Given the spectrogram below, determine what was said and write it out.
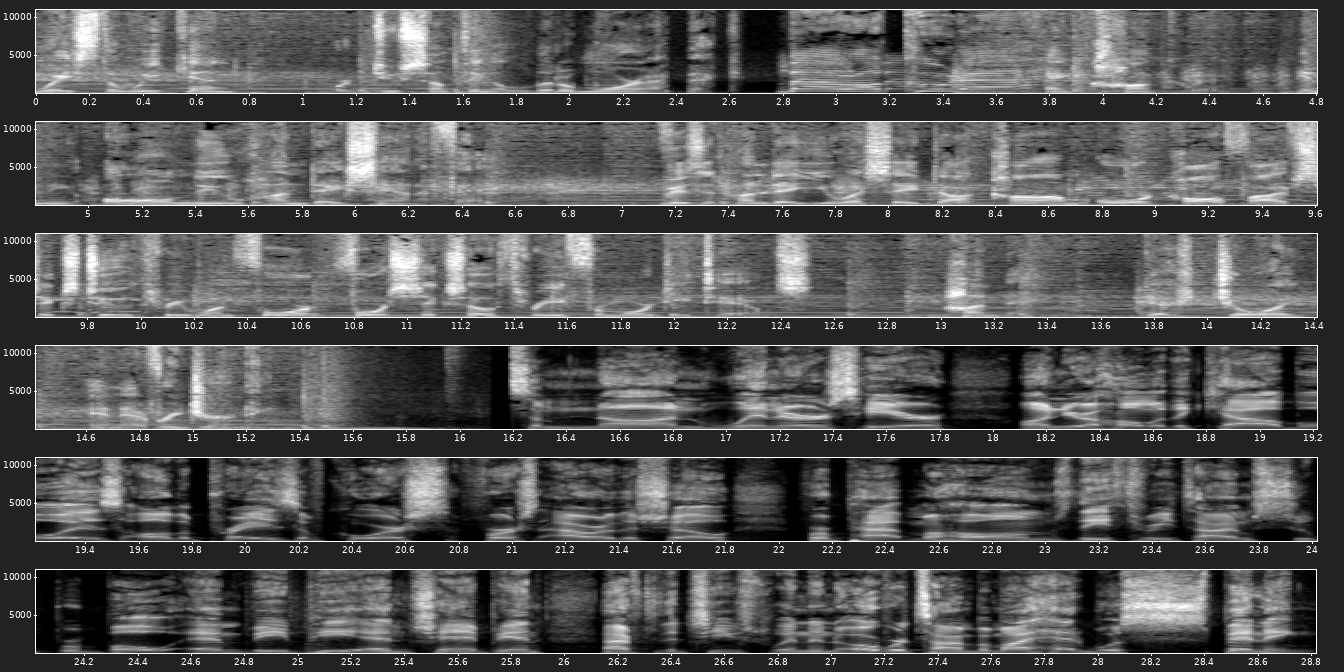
Waste the weekend or do something a little more epic? And conquer it in the all new Hyundai Santa Fe. Visit HyundaiUSA.com or call 562 for more details. Hyundai, there's joy in every journey. Some non winners here on your home of the Cowboys. All the praise, of course. First hour of the show for Pat Mahomes, the three time Super Bowl MVP and champion after the Chiefs win in overtime. But my head was spinning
